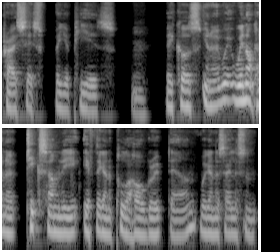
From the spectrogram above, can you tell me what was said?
process for your peers. Mm. Because, you know, we- we're not going to tick somebody if they're going to pull a whole group down. We're going to say, listen,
